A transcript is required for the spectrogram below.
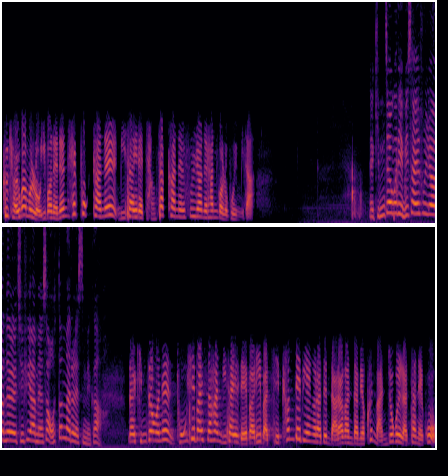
그 결과물로 이번에는 핵폭탄을 미사일에 장착하는 훈련을 한 걸로 보입니다. 네, 김정은이 미사일 훈련을 지휘하면서 어떤 말을 했습니까? 네, 김정은은 동시 발사한 미사일 네 발이 마치 편대 비행을 하듯 날아간다며 큰 만족을 나타내고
